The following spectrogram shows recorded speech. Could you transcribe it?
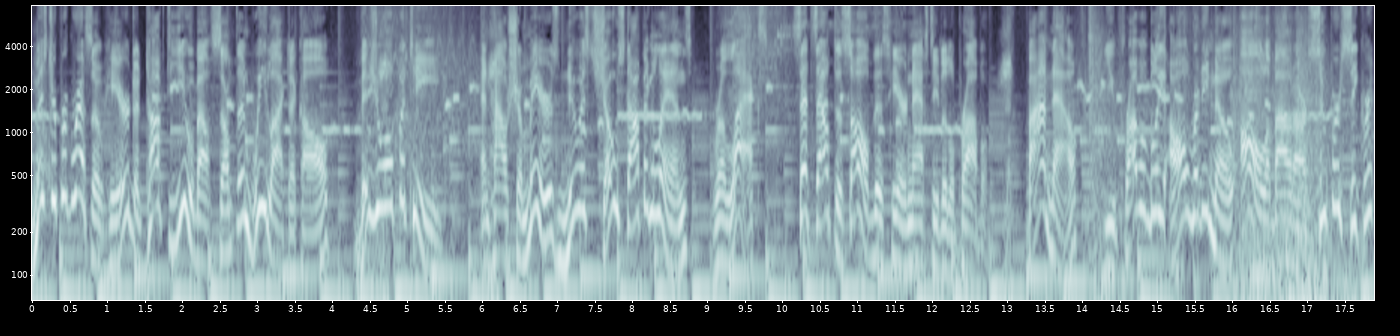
Mr. Progresso here to talk to you about something we like to call visual fatigue and how Shamir's newest show stopping lens, Relax, sets out to solve this here nasty little problem. By now, you probably already know all about our super secret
